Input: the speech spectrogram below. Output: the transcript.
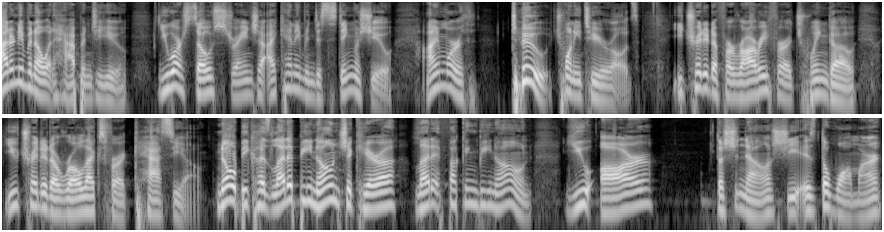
I don't even know what happened to you. You are so strange that I can't even distinguish you. I'm worth two 22 year olds. You traded a Ferrari for a Twingo. You traded a Rolex for a Casio. No, because let it be known, Shakira. Let it fucking be known. You are the Chanel. She is the Walmart.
